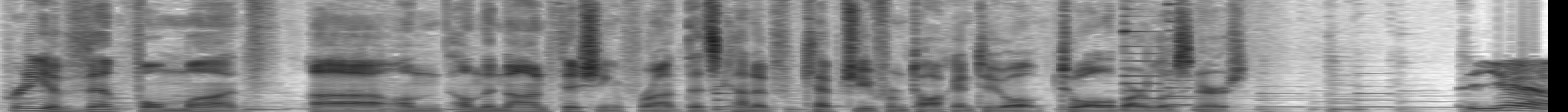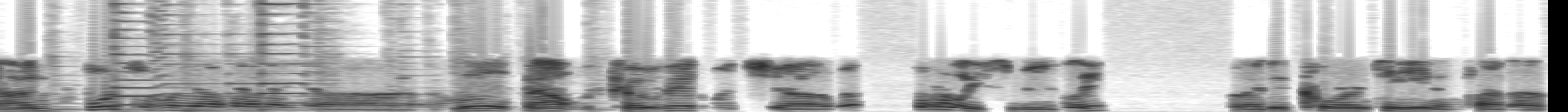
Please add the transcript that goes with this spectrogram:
pretty eventful month uh, on on the non fishing front. That's kind of kept you from talking to all, to all of our listeners. Yeah, unfortunately, I had a, uh, a little bout with COVID, which uh, went fairly smoothly. But I did quarantine and kind of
